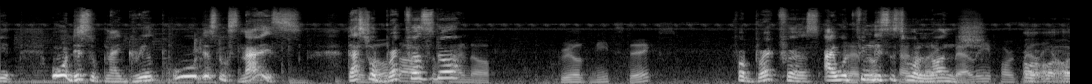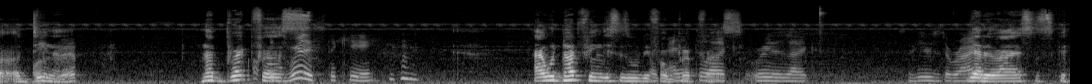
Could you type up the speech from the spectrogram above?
bit. Oh, this looks like grilled. Oh, this looks nice. That's So for breakfast, though. Kind of grilled meat sticks. For breakfast, I would think this is for like lunch, belly, pork or- belly, or- or- or dinner. rib. not It's breakfast. really sticky. I would not think this is would be Like, for I need to like breakfast. really like. So here's the rice. Yeah, the rice is good.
